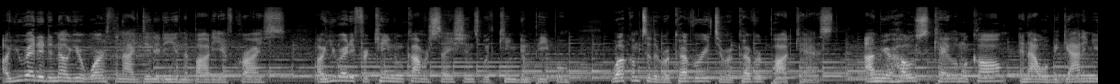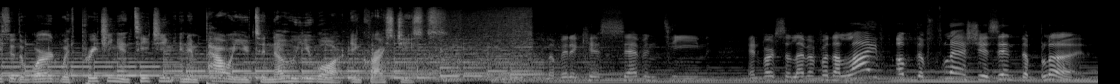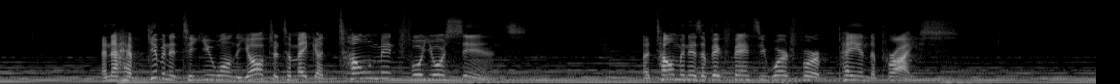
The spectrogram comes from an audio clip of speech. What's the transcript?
Are you ready to know your worth and identity in the body of Christ? Are you ready for kingdom conversations with kingdom people? Welcome to the Recovery to Recovered podcast. I'm your host, Caleb McCall, and I will be guiding you through the word with preaching and teaching and empower you to know who you are in Christ Jesus. Leviticus 17 and verse 11 For the life of the flesh is in the blood, and I have given it to you on the altar to make atonement for your sins. Atonement is a big fancy word for paying the price.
